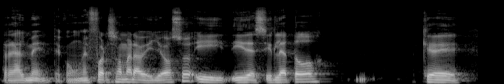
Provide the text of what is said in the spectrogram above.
realmente, con un esfuerzo maravilloso y, decirle a todos que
